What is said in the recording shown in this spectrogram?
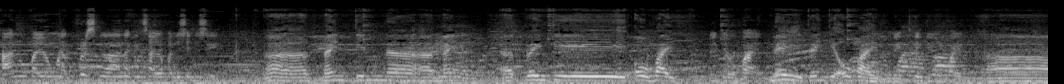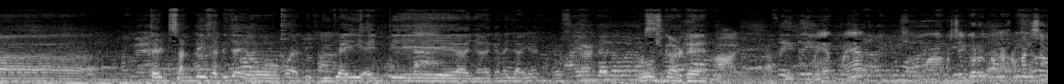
kaano kayong nag-first nga nag-ensayo ka ni CDC? Ah, 19 ah, ah, nine- ah, 2005. 2005. May 2005. May 2005. Ah, third Sunday sa DJ o kwa DJ NT uh, nya na jayan Rose Garden Ay, mayat, mayat. Mga siguro mga kamanso.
